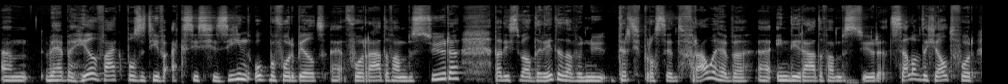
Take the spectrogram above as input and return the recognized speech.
Um, we hebben heel vaak positieve acties gezien, ook bijvoorbeeld uh, voor raden van besturen. Dat is wel de reden dat we nu 30% vrouwen hebben uh, in die raden van besturen. Hetzelfde geldt voor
